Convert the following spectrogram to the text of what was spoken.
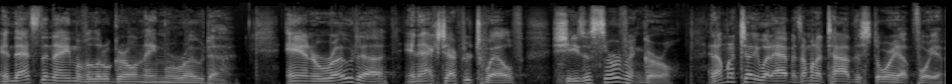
and that's the name of a little girl named Rhoda. And Rhoda in Acts chapter 12, she's a servant girl. And I'm going to tell you what happens. I'm going to tie this story up for you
